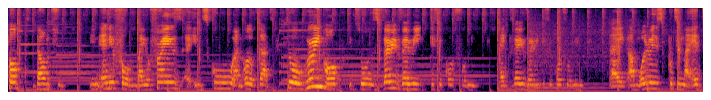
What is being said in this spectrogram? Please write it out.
talked down to in any form by your friends uh, in school and all of that. So growing up, it was very, very difficult for me. Like very, very difficult for me. Like I'm always putting my head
